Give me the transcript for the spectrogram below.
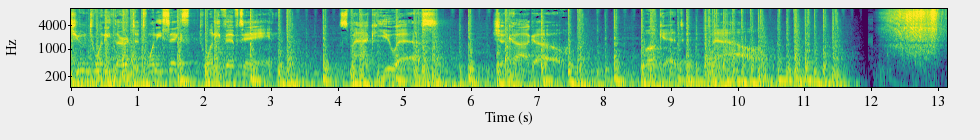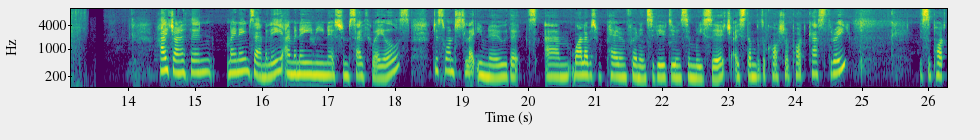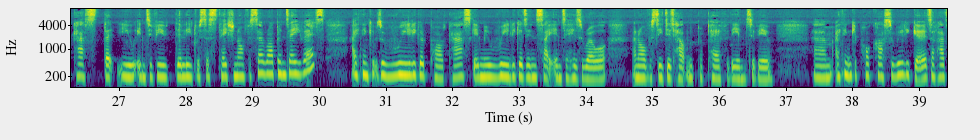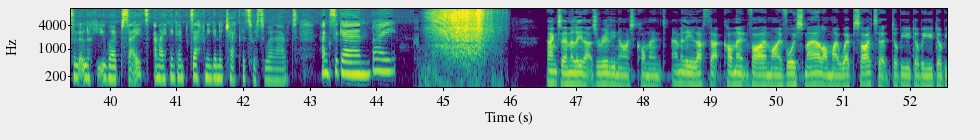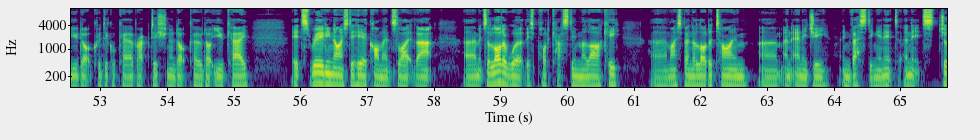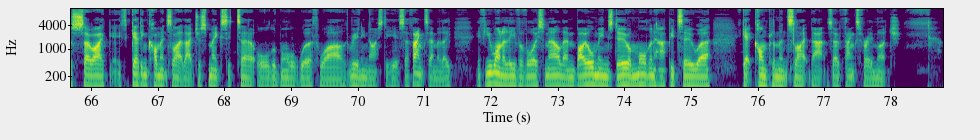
June 23rd to 26th, 2015. SMACC US. Chicago. Book it now. Hi, Jonathan. My name's Emily. I'm an A&E nurse from South Wales. Just wanted to let you know that um, while I was preparing for an interview, doing some research, I stumbled across your podcast three. It's a podcast that you interviewed the lead resuscitation officer, Robin Davis. I think it was a really good podcast, gave me a really good insight into his role, and obviously did help me prepare for the interview. Um, I think your podcasts are really good. I've had a little look at your website, and I think I'm definitely going to check the Twitter one out. Thanks again. Bye. Thanks, Emily. That was a really nice comment. Emily left that comment via my voicemail on my website at www.criticalcarepractitioner.co.uk. It's really nice to hear comments like that. Um, it's a lot of work, this podcasting malarkey. Um, I spend a lot of time um, and energy investing in it, and it's just so I getting comments like that just makes it uh, all the more worthwhile. Really nice to hear. So thanks, Emily. If you want to leave a voicemail, then by all means do. I'm more than happy to uh, get compliments like that. So thanks very much.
